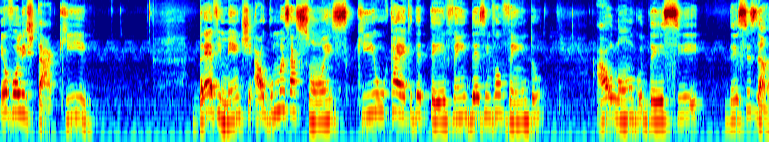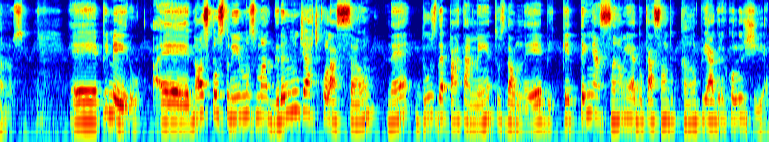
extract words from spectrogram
Eu vou listar aqui brevemente algumas ações que o CAEC-DT vem desenvolvendo ao longo desse, desses anos. É, primeiro, é, nós construímos uma grande articulação né, dos departamentos da UNEB que tem ação em educação do campo e agroecologia.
